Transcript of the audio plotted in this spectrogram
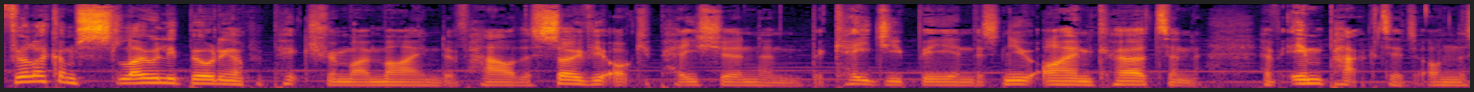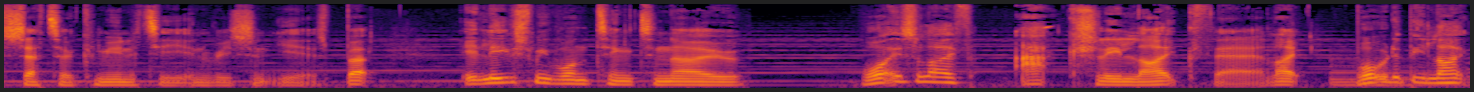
Feel like I'm slowly building up a picture in my mind of how the Soviet occupation and the KGB and this new Iron Curtain have impacted on the Seto community in recent years. But it leaves me wanting to know what is life actually like there? Like, what would it be like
